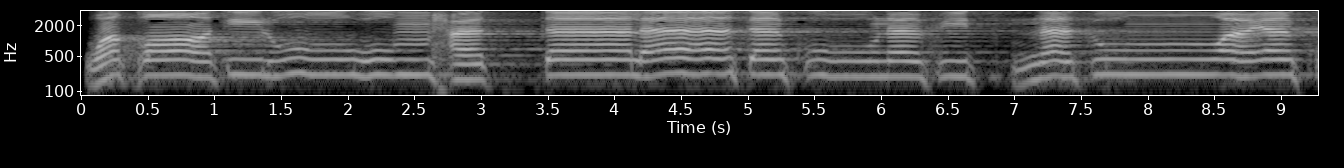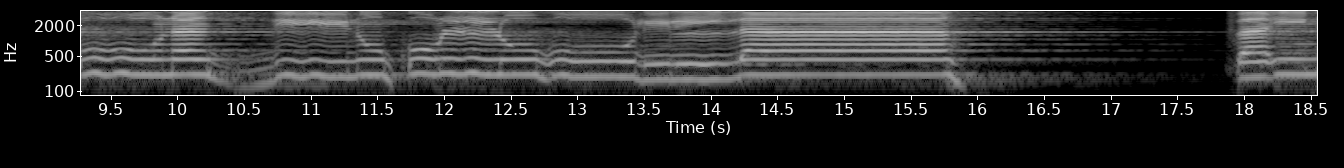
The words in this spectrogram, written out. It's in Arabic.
وَقَاتِلُوهُمْ حَتَّى لَا تَكُونَ فِتْنَةٌ وَيَكُونَ الدِّينُ كُلُّهُ لِلَّهِ. فَإِنِ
